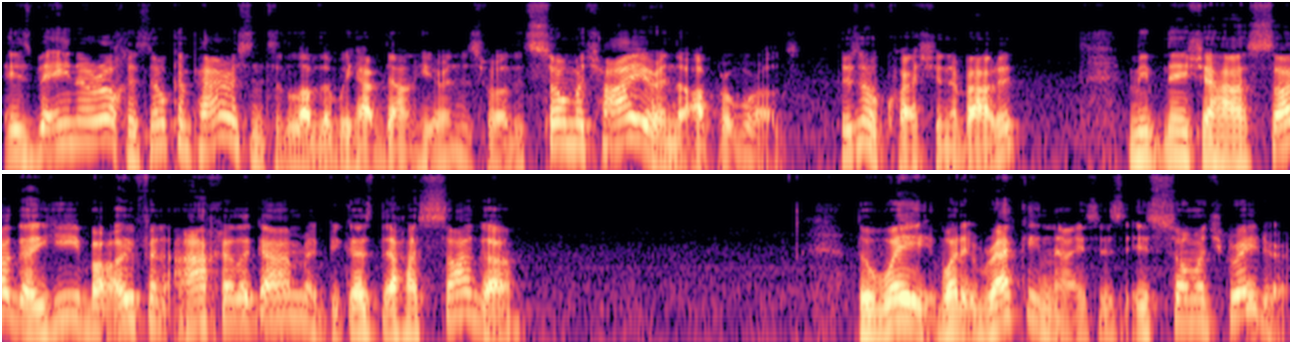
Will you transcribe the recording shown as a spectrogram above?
is be'ein aruch. It's no comparison to the love that we have down here in this world. It's so much higher in the upper worlds. There's no question about it. Because the hasaga, the way what it recognizes is so much greater.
